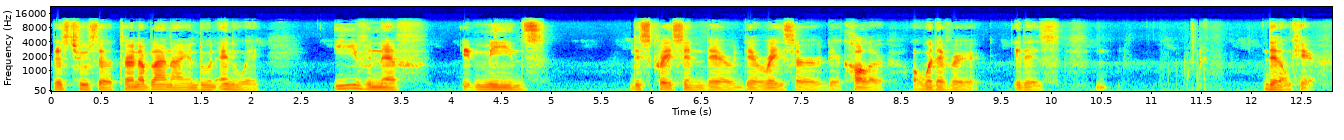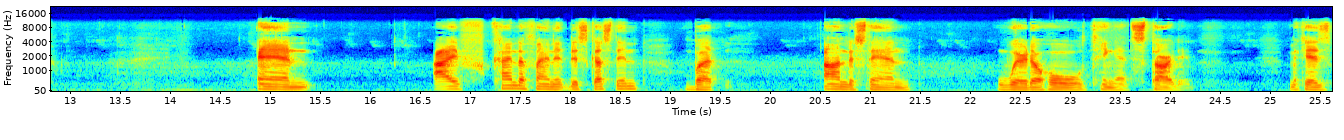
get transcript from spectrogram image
They just choose to turn a blind eye and do it anyway. Even if it means disgracing their, their race or their color or whatever it is. They don't care. And I kind of find it disgusting, but I understand where the whole thing had started. Because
